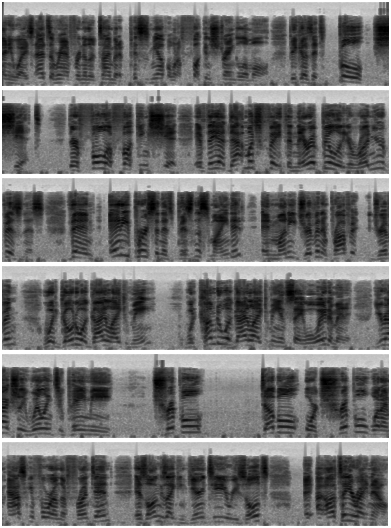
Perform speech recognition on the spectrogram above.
Anyways, that's a rant for another time, but it pisses me off. I want to fucking strangle them all because it's bullshit. They're full of fucking shit. If they had that much faith in their ability to run your business, then any person that's business minded and money driven and profit driven would go to a guy like me, would come to a guy like me and say, well, wait a minute, you're actually willing to pay me triple double or triple what I'm asking for on the front end, as long as I can guarantee you results, I, will tell you right now,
